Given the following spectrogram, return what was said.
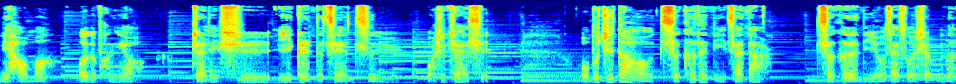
你好吗，我的朋友？这里是一个人的自言自语，我是 Jesse。我不知道此刻的你在哪儿，此刻的你又在做什么呢？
